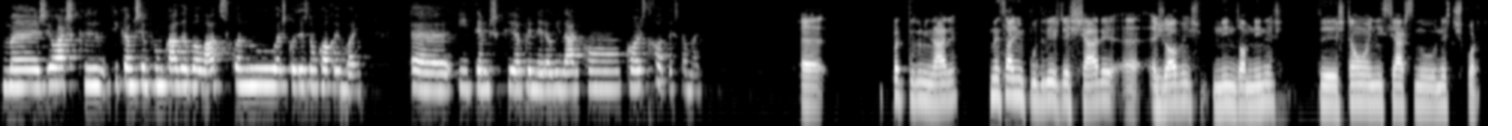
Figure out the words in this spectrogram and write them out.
Mas eu acho que ficamos sempre um bocado abalados quando as coisas não correm bem. Uh, e temos que aprender a lidar com, com as derrotas também. Uh, para terminar, que mensagem poderias deixar uh, a jovens, meninos ou meninas, que estão a iniciar-se neste desporto?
